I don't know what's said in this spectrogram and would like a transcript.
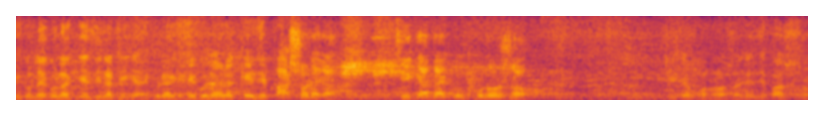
এগুলো এগুলো কেজি না ঠিক আছে? এগুলো এগুলো হলো কেজি পাঁচশো টাকা। ঠিক আছে এখন পনেরোশো। এটা পনেরোশো কেজি পাঁচশো।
